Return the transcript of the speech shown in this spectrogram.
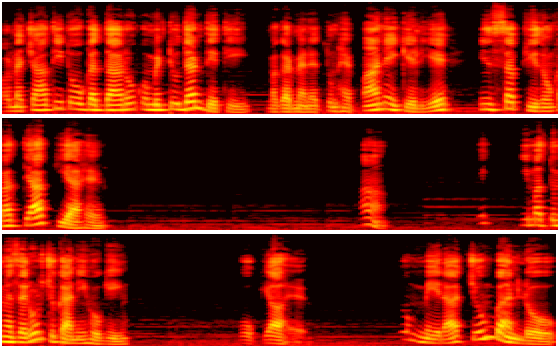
और मैं चाहती तो गद्दारों को मृत्यु दंड देती, मगर मैंने तुम्हें पाने के लिए इन सब चीज़ों का त्याग किया है। हाँ एक कीमत तुम्हें ज़रूर चुकानी होगी। वो क्या है? तुम मेरा चुंबन लो।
